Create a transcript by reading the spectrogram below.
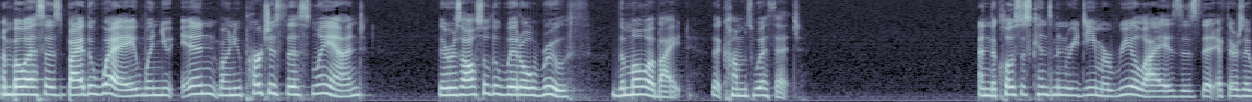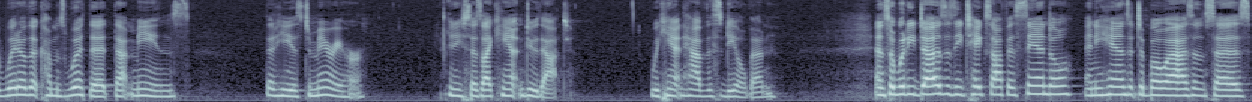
And Boaz says, By the way, when you, in, when you purchase this land, there is also the widow Ruth, the Moabite, that comes with it. And the closest kinsman redeemer realizes that if there's a widow that comes with it, that means that he is to marry her. And he says, I can't do that. We can't have this deal then. And so what he does is he takes off his sandal and he hands it to Boaz and says,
